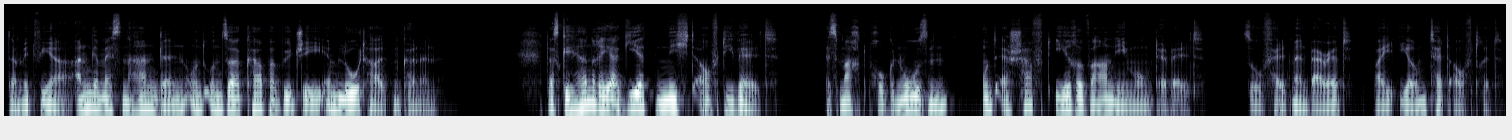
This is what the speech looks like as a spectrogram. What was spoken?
damit wir angemessen handeln und unser Körperbudget im Lot halten können. Das Gehirn reagiert nicht auf die Welt. Es macht Prognosen und erschafft ihre Wahrnehmung der Welt, so Feldman Barrett bei ihrem TED-Auftritt.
